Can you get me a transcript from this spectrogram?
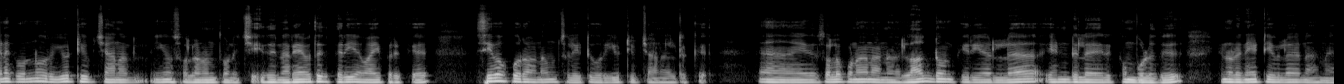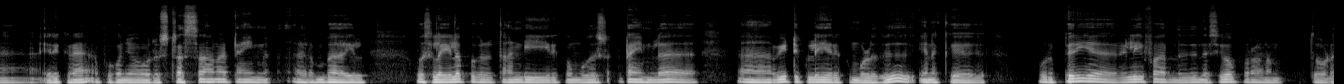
எனக்கு இன்னொரு யூடியூப் சேனல்லையும் சொல்லணும்னு தோணுச்சு. இது நிறைய பேத்துக்கு தெரிய வாய்ப்பு இருக்குது சிவபுராணம்னு சொல்லிட்டு ஒரு யூடியூப் சேனல் இருக்குது இது சொல்லப்போனால் நான் லாக்டவுன் பீரியடில் எண்டில் இருக்கும் பொழுது என்னோடய நேட்டிவில் நான் இருக்கிறேன். அப்போ கொஞ்சம் ஒரு ஸ்ட்ரெஸ்ஸான டைம் ரொம்ப இல் ஒரு சில இழப்புகள் தாண்டி இருக்கும்போது டைமில் வீட்டுக்குள்ளேயே இருக்கும் பொழுது எனக்கு ஒரு பெரிய ரிலீஃபாக இருந்தது. இந்த சிவபுராணத்தோட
